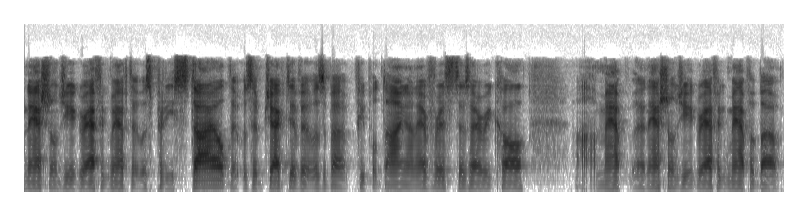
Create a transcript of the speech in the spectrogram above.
National Geographic map that was pretty styled, that was objective. It was about people dying on Everest, as I recall. Uh, map, a National Geographic map about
